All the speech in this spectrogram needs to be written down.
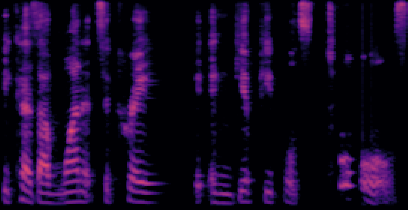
because I wanted to create and give people tools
